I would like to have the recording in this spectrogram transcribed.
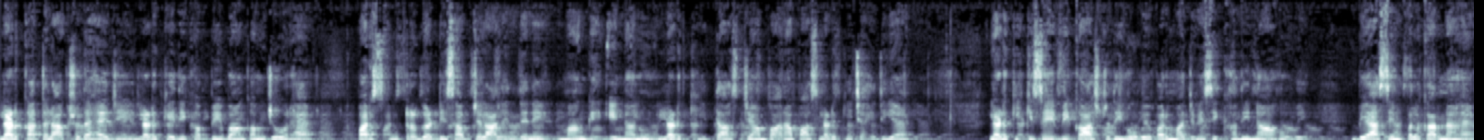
ਲੜਕਾ ਤਲਾਕਸ਼ੁਦਾ ਹੈ ਜੀ, ਲੜਕੇ ਦੀ ਖੱਬੀ ਬਾਹ ਕਮਜ਼ੋਰ ਹੈ, ਪਰ ਸਕੂਟਰ ਗੱਡੀ ਸਭ ਚਲਾ ਲੈਂਦੇ ਨੇ। ਮੰਗ ਇਹਨਾਂ ਨੂੰ ਲੜਕੀ 10 ਜਾਂ 12 ਪਾਸ ਲੜਕੀ ਚਾਹੀਦੀ ਹੈ। ਲੜਕੀ ਕਿਸੇ ਵੀ ਕਾਸਟ ਦੀ ਹੋਵੇ, ਪਰ ਮਜ਼੍ਹਬੀ ਸਿੱਖਾਂ ਦੀ ਨਾ ਹੋਵੇ। ਵਿਆਹ ਸਿੰਪਲ ਕਰਨਾ ਹੈ।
